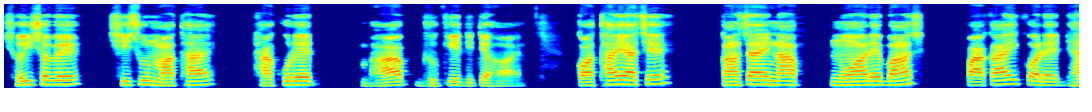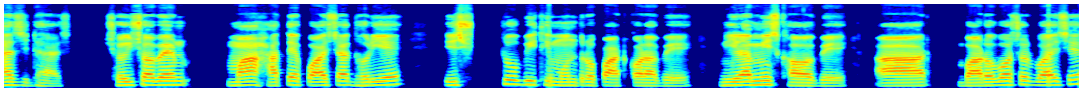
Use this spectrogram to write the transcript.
শৈশবে শিশুর মাথায় ঠাকুরের ভাব ঢুকিয়ে দিতে হয়। কথায় আছে, কাঁচায় না নোয়ারে বাঁশ, পাকায় করে ঢ্যাঁস ঢ্যাঁস। শৈশবের মা হাতে পয়সা ধরিয়ে ইষ্টবিধি মন্ত্র পাঠ করাবে, নিরামিষ খাওয়াবে আর বারো বছর বয়সে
